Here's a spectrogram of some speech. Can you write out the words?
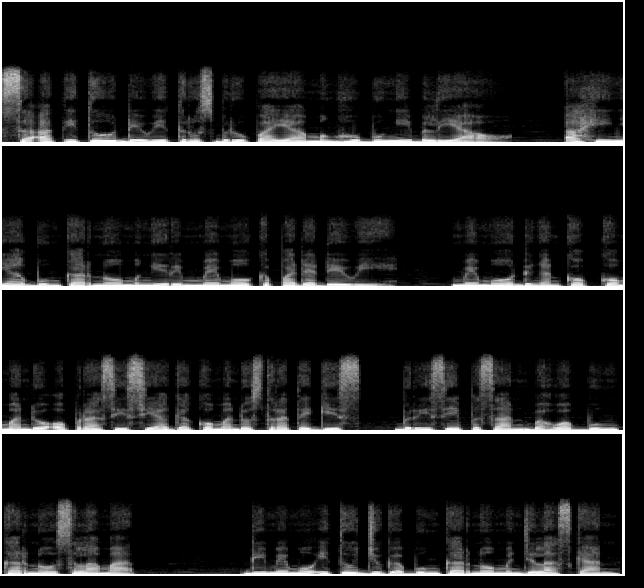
Saat itu Dewi terus berupaya menghubungi beliau. Akhirnya Bung Karno mengirim memo kepada Dewi. Memo dengan kop Komando Operasi Siaga Komando Strategis, berisi pesan bahwa Bung Karno selamat. Di memo itu juga Bung Karno menjelaskan,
